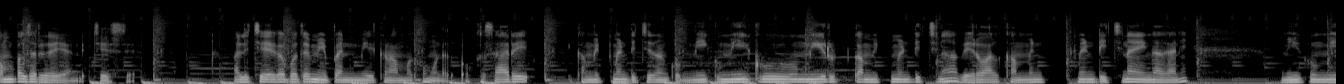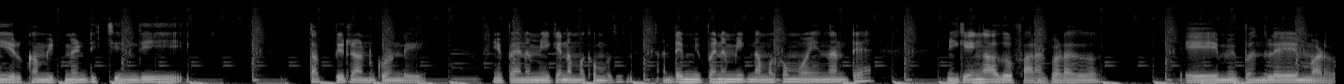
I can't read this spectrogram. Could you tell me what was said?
కంపల్సరీగా చేయండి చేస్తే. మళ్ళీ చేయకపోతే మీ పైన మీకు నమ్మకం ఉండదు. ఒకసారి కమిట్మెంట్ ఇచ్చారనుకో మీకు మీకు మీరు కమిట్మెంట్ ఇచ్చినా వేరే వాళ్ళు కమిట్మెంట్ ఇచ్చినా ఏం కాదు కానీ మీకు మీరు కమిట్మెంట్ ఇచ్చింది తప్పిర్రు అనుకోండి మీ పైన మీకే నమ్మకం పోతుంది. అంటే మీ పైన మీకు నమ్మకం పోయిందంటే మీకేం కాదు ఫరక్ పడదు ఏం ఇబ్బందులు ఏం పడవు.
